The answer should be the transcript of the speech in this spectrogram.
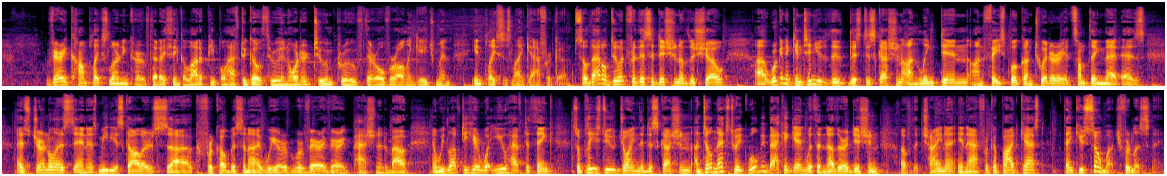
very complex learning curve that I think a lot of people have to go through in order to improve their overall engagement in places like Africa. So that'll do it for this edition of the show. Uh, we're going to continue this discussion on LinkedIn, on Facebook, on Twitter. It's something that as as journalists and as media scholars uh, for Cobus and I, we are we're very very passionate about, and we'd love to hear what you have to think. So please do join the discussion. Until next week, we'll be back again with another edition of the China in Africa podcast. Thank you so much for listening.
